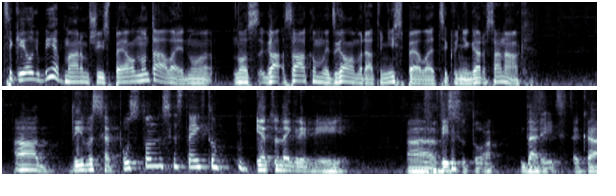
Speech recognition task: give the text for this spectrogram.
cik ilgi bija apmēram šī spēle? Nu, tā, lai no, no sākuma līdz galam varētu viņu izspēlēt, cik viņa gara sanāk? Uh, divas ar pus stundas, es teiktu, ja tu negribi uh, visu to darīt. Tā, kā,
